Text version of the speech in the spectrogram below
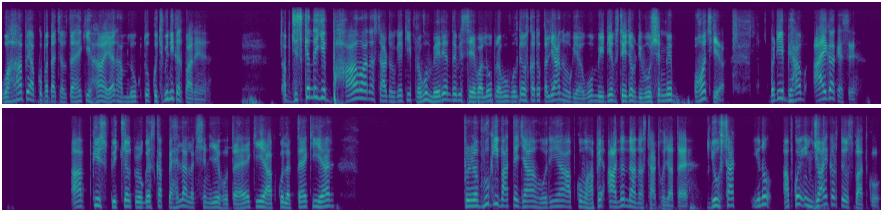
वहाँ पे आपको पता चलता है कि हाँ यार, हम लोग तो कुछ भी नहीं कर पा रहे हैं। अब जिसके अंदर ये भाव आना स्टार्ट हो गया कि प्रभु मेरे अंदर भी सेवा लो, प्रभु बोलते हैं उसका तो कल्याण हो गया, वो मीडियम स्टेज ऑफ़ डिवोशन में पहुँच गया। बट ये भाव आएगा कैसे? आपकी स्पिरिचुअल प्रोग्रेस का पहला लक्षण ये होता है कि आपको लगता है कि यार प्रभु की बातें जहाँ हो रही हैं आपको वहाँ पे आनंद आना स्टार्ट हो जाता है। यू स्टार्ट यू नो आपको एंजॉय करते हो उस बात को।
